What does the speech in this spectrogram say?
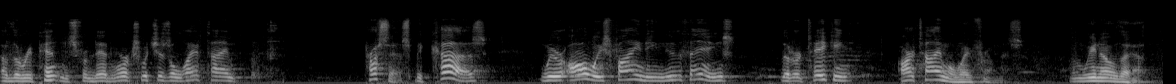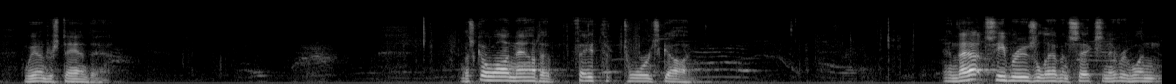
of the repentance from dead works, which is a lifetime process because we're always finding new things that are taking our time away from us. And we know that. We understand that. Let's go on now to faith towards God. And that's Hebrews 11:6 and everyone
